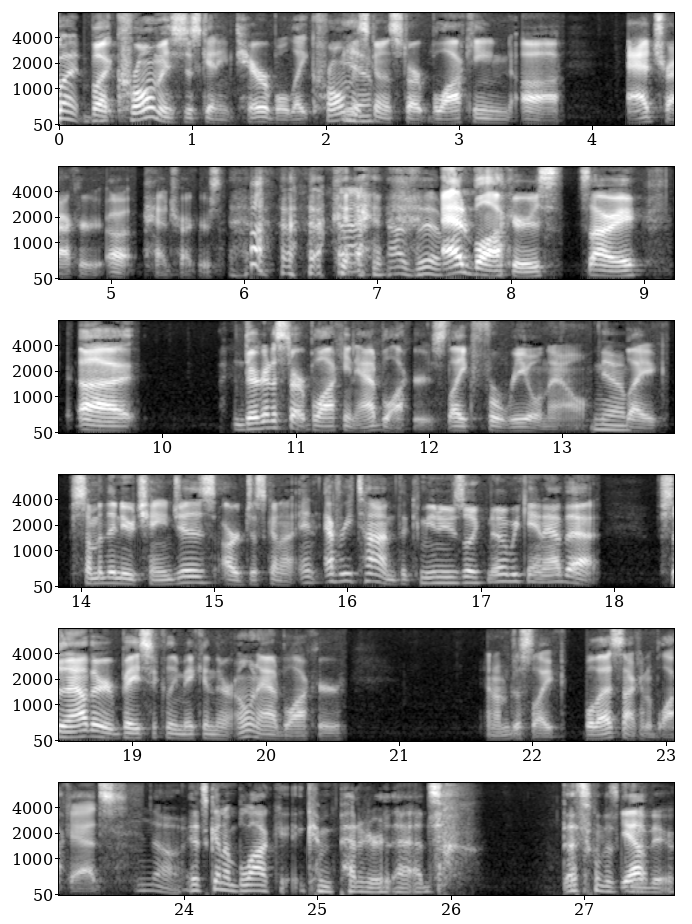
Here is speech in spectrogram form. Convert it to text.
But but Chrome is just getting terrible. Like Chrome is going to start blocking uh, ad tracker, uh, ad trackers, ad blockers. Sorry. Uh, they're going to start blocking ad blockers like for real now. Yeah. Like some of the new changes are just going to and every time the community's like no, we can't have that. So now they're basically making their own ad blocker. And I'm just like, well, that's not going to block ads. no, it's gonna block competitors' ads. that's what it's Yep. gonna do,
